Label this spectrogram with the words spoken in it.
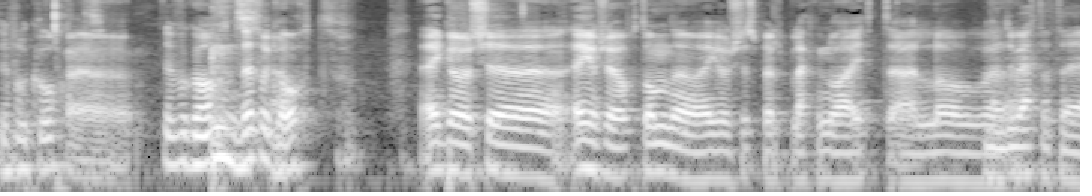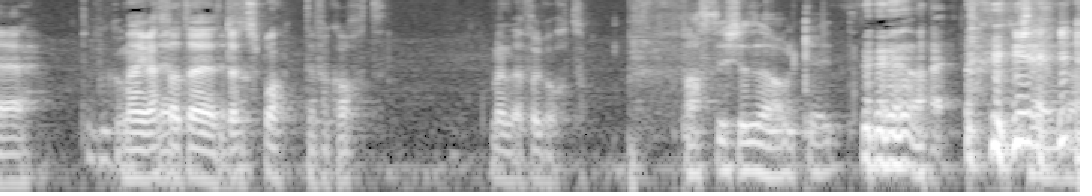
Det er for kort. Eh, Det er for kort. Det er for kort. Jeg har, ikke, jeg har ikke hørt om det, og jeg har ikke spilt Black and White eller Men du eh, vet at det, er. Men jeg vet at det er dødsbra. det er for kort. Men det er for kort. Passer ikke til Arcade. nei.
